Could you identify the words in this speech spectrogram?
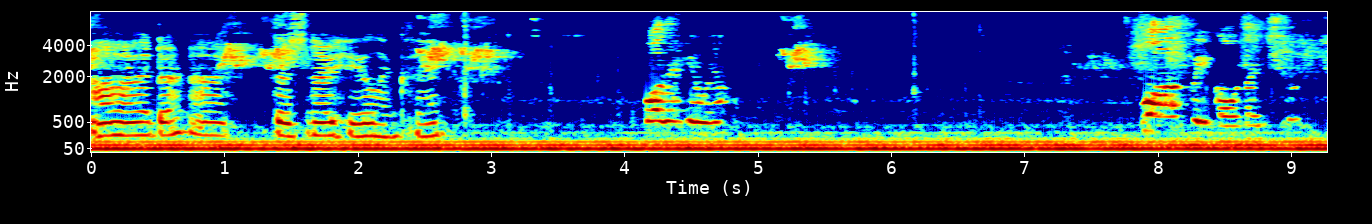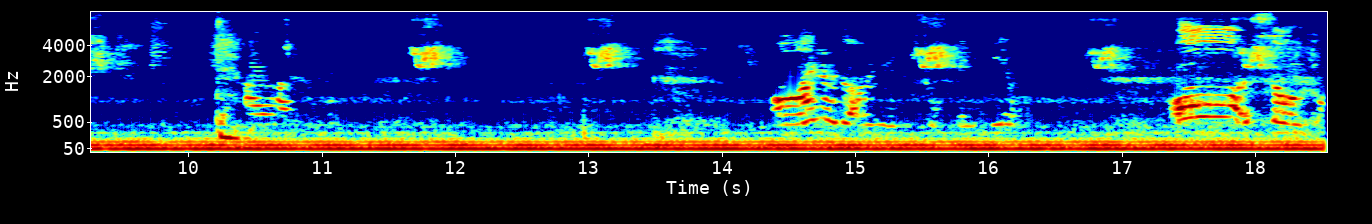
I don't know. There's no healing thing. Well, they're healing up. Well, gold, I should. Damn. I have. Oh, I know the only thing here. Oh, it's so complicated.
